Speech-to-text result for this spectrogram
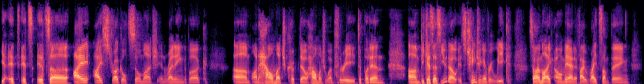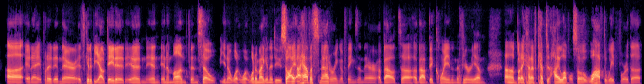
Yeah, it's it's it's uh I I struggled so much in writing the book um, on how much crypto, how much Web3 to put in. Um, because as you know, it's changing every week. So I'm like, oh man, if I write something uh, and I put it in there, it's going to be outdated in, in in a month. And so, you know, what what, what am I going to do? So I, I, have a smattering of things in there about uh, about Bitcoin and Ethereum, uh, but I kind of kept it high level. So we'll have to wait for the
